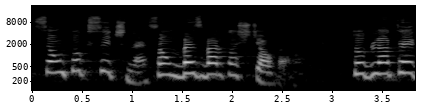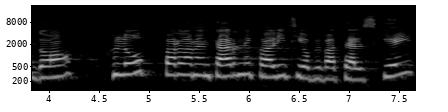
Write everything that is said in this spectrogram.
są toksyczne, są bezwartościowe. To dlatego Klub Parlamentarny Koalicji Obywatelskiej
